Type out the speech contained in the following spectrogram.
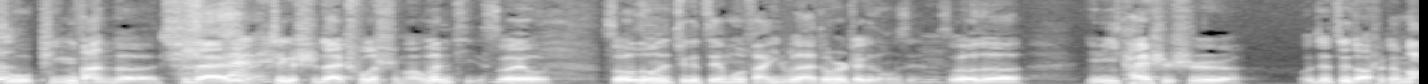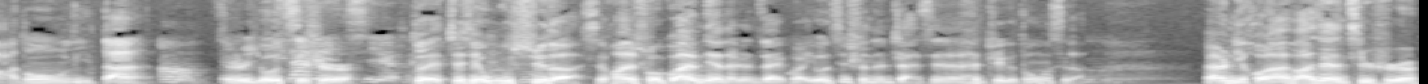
俗平凡的时代里面，这个时代出了什么问题？所有所有东西，这个节目反映出来都是这个东西。所有的，因为一开始是，我觉得最早是跟马东、李诞，啊，就是尤其是对这些务虚的、喜欢说观点的人在一块，尤其是能展现这个东西的。但是你后来发现，其实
